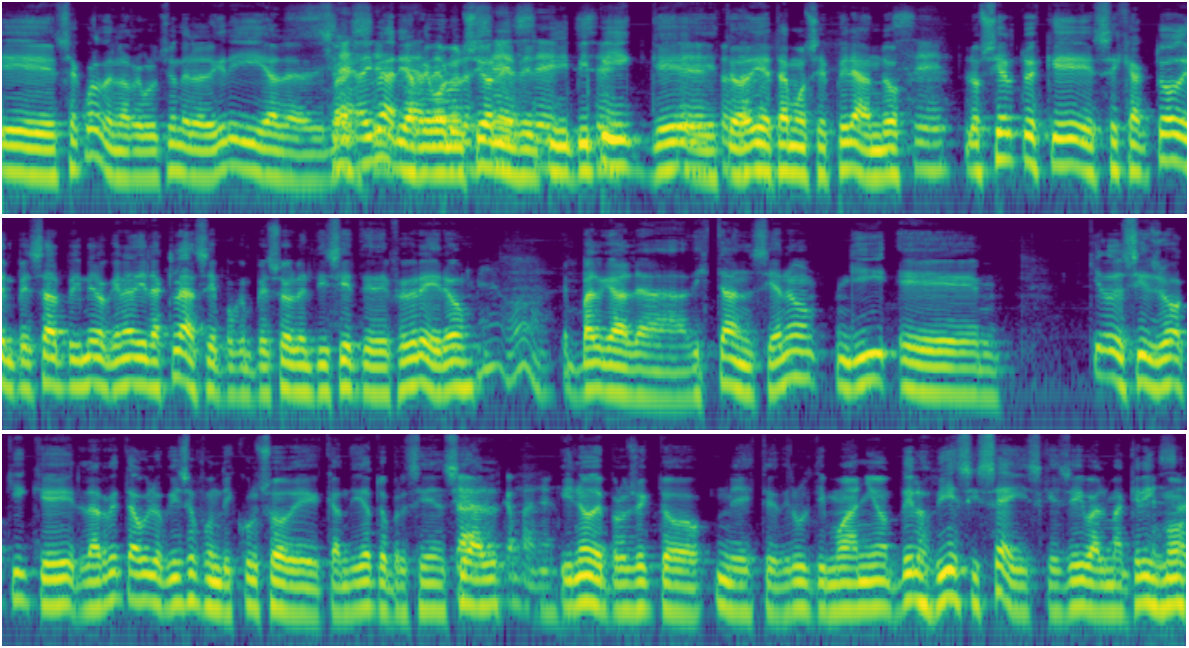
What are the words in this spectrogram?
Eh, ¿Se acuerdan la revolución de la alegría? La- Sí, hay sí, varias revoluciones del sí, que eh, todavía estamos esperando. Lo cierto es que se jactó de empezar primero que nadie las clases, porque empezó el 27 de febrero, valga la distancia, ¿no? Y eh, quiero decir yo aquí que la reta hoy lo que hizo fue un discurso de candidato presidencial Claro, y no de proyecto este, del último año, de los 16 que lleva el macrismo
